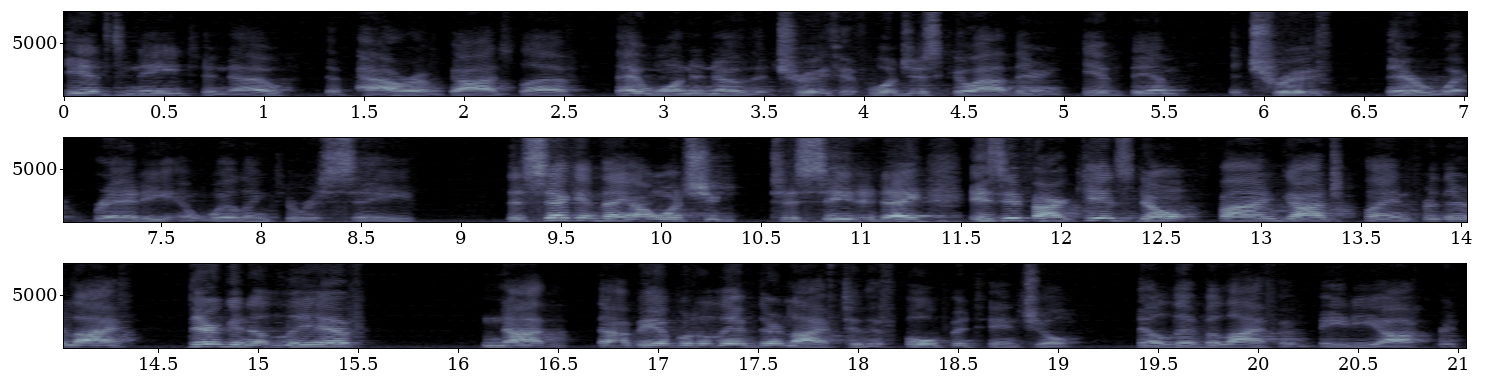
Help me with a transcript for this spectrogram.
Kids need to know the power of God's love. They want to know the truth. If we'll just go out there and give them the truth, they're ready and willing to receive. The second thing I want you to see today is if our kids don't find God's plan for their life, they're going to live, not, not be able to live their life to the full potential. They'll live a life of mediocrity.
